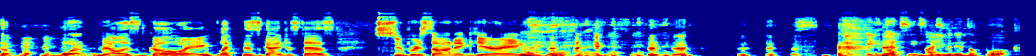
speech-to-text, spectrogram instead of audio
the wood mill is going. Like this guy just has supersonic hearing. That scene's not even in the book.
